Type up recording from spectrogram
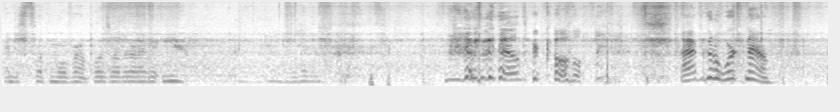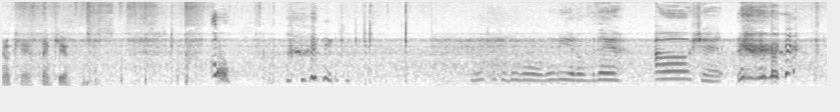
and just flip him over and pull his other eye right here. Whatever the hell they're called. I have to go to work now. Okay, thank you. Oh! you look like a big old idiot over there. Oh shit.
